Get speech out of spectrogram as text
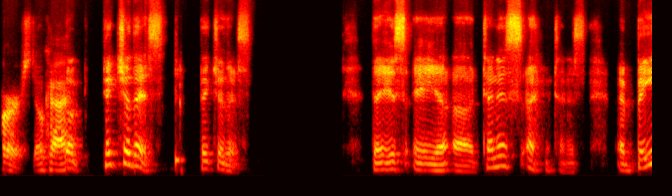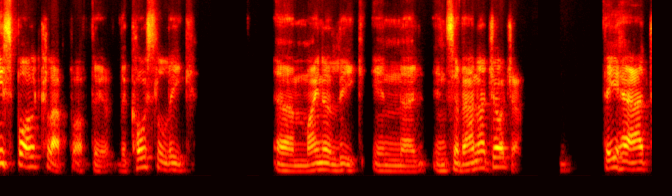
first. Okay. Look, picture this. Picture this. There is a, a tennis, uh, tennis, a baseball club of the, the Coastal League uh, minor league in uh, in Savannah, Georgia. They had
